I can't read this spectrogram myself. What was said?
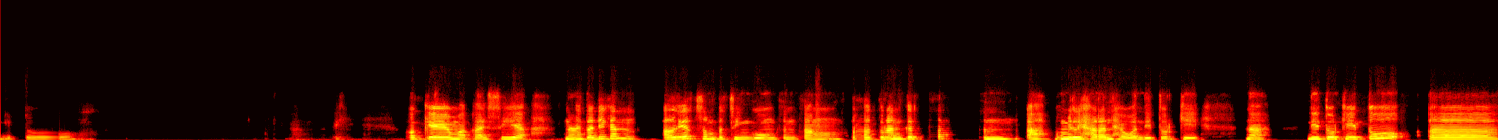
gitu. Oke, makasih ya. Nah, tadi kan Aliat sempat singgung tentang peraturan ketat ah pemeliharaan hewan di Turki. Nah, di Turki itu uh,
